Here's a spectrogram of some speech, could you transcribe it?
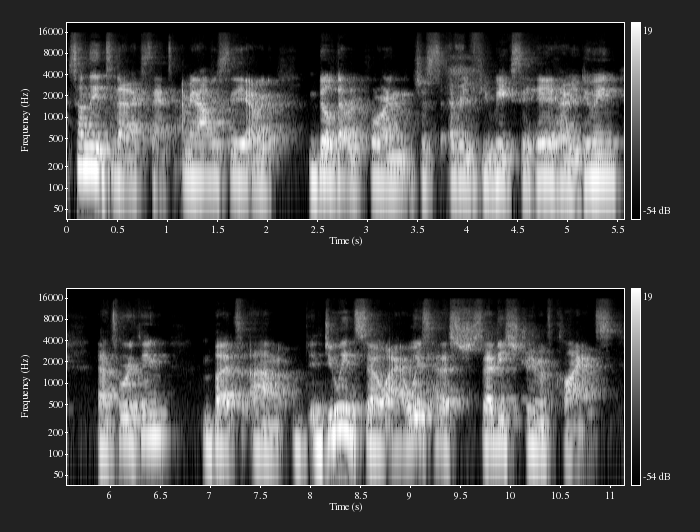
Something to that extent. I mean, obviously, I would build that rapport and just every few weeks say, "Hey, how are you doing?" That sort of thing. But um, in doing so, I always had a steady stream of clients.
